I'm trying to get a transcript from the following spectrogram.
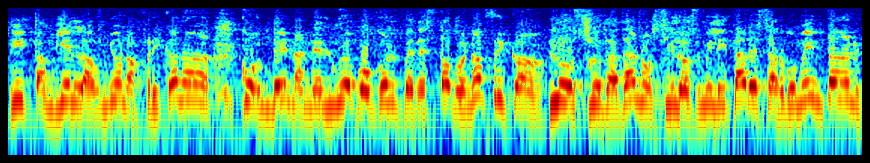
y también la Unión Africana condenan el nuevo golpe de Estado en África. Los ciudadanos y los militares argumentan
